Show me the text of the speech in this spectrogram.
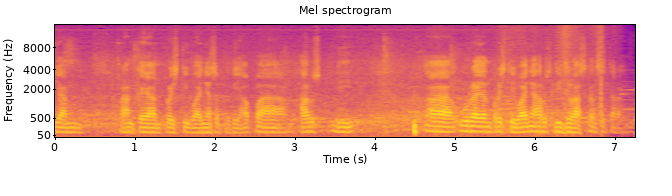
yang rangkaian peristiwanya seperti apa harus di uh, uraian peristiwanya harus dijelaskan secara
